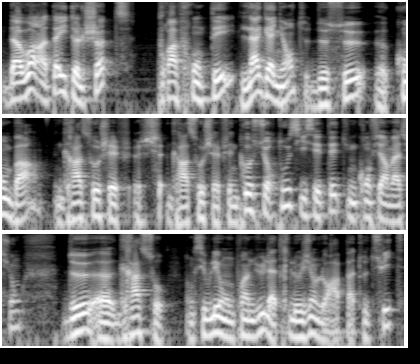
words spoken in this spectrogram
d'avoir un title shot pour affronter la gagnante de ce euh, combat, Grasso, Sh- Grasso Shevchenko, surtout si c'était une confirmation de euh, Grasso. Donc si vous voulez mon point de vue, la trilogie on ne l'aura pas tout de suite.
